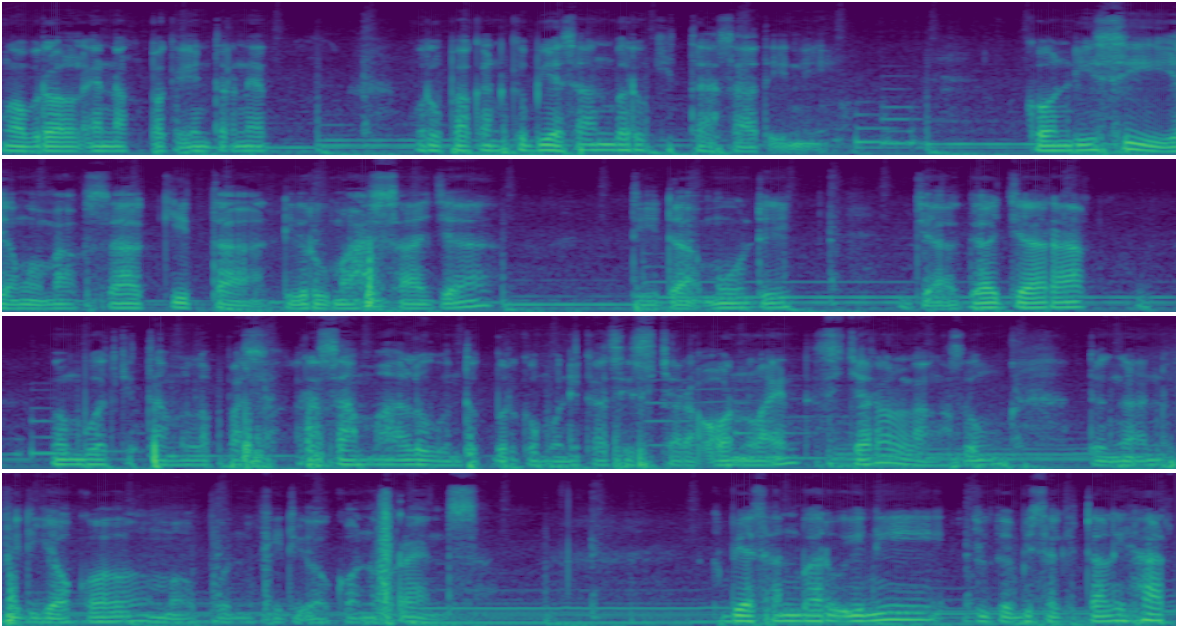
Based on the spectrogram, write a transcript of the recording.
ngobrol enak pakai internet merupakan kebiasaan baru kita saat ini. Kondisi yang memaksa kita di rumah saja, tidak mudik, jaga jarak, membuat kita melepas rasa malu untuk berkomunikasi secara online, secara langsung dengan video call maupun video conference. Kebiasaan baru ini juga bisa kita lihat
